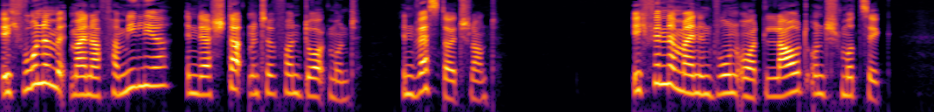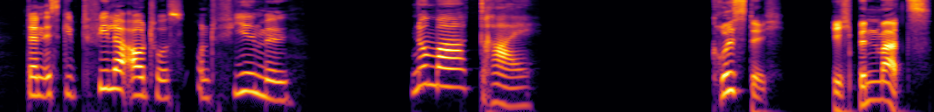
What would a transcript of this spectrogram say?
Ich wohne mit meiner Familie in der Stadtmitte von Dortmund in Westdeutschland. Ich finde meinen Wohnort laut und schmutzig, denn es gibt viele Autos und viel Müll. Nummer 3 Grüß dich, ich bin Mats.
